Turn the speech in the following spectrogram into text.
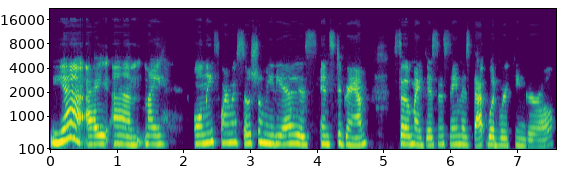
Yeah, I um my only form of social media is Instagram. So my business name is That Woodworking Girl,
